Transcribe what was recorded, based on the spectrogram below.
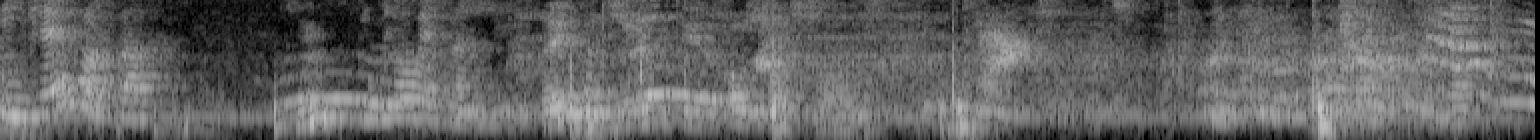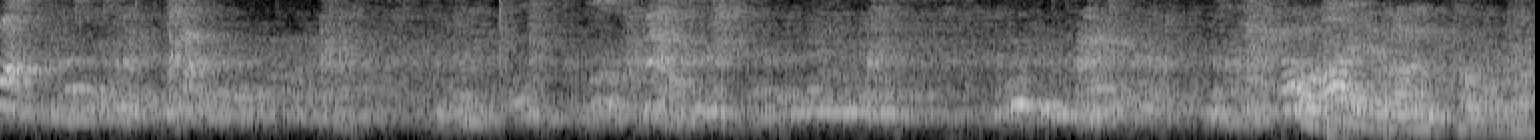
În ce Europa? În ce oveză? Ima džep i hošaša. Ovaj je vam to.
